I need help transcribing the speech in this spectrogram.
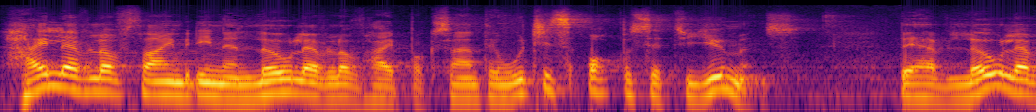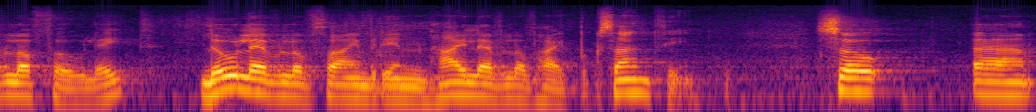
high level of thymidine, and low level of hypoxanthine, which is opposite to humans. They have low level of folate, low level of thymidine, and high level of hypoxanthine. So um,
